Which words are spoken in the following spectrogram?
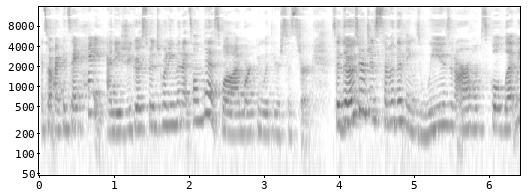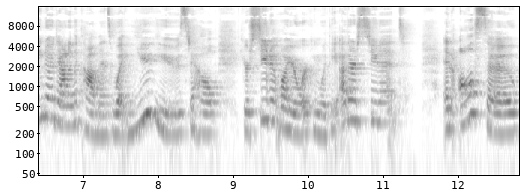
And so I can say, hey, I need you to go spend 20 minutes on this while I'm working with your sister. So those are just some of the things we use in our homeschool. Let me know down in the comments what you use to help your student while you're working with the other student. And also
